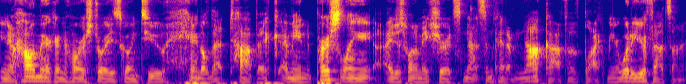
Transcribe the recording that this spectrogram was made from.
you know, how American Horror Story is going to handle that topic. I mean, personally, I just want to make sure it's not some kind of knockoff of Black Mirror. What are your thoughts on it?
